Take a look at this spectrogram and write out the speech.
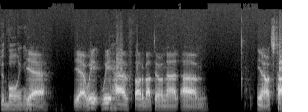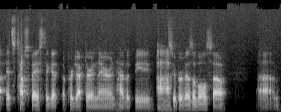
do the bowling? And... Yeah, yeah, we we have thought about doing that. Um, you know, it's tough. It's tough space to get a projector in there and have it be uh-huh. super visible. So, um,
